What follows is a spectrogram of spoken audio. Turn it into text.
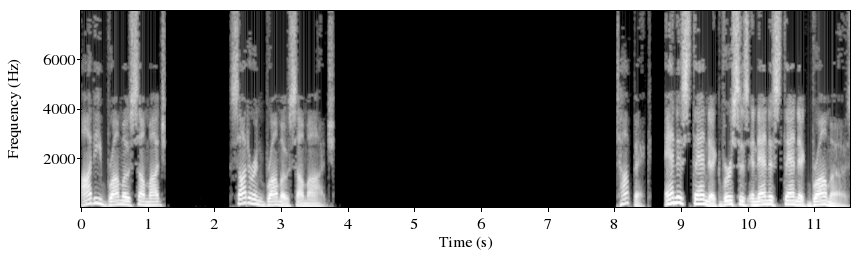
Adi Brahmo Samaj Sadharan Brahmo Samaj Anusthanic versus ananusthanic Brahmos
